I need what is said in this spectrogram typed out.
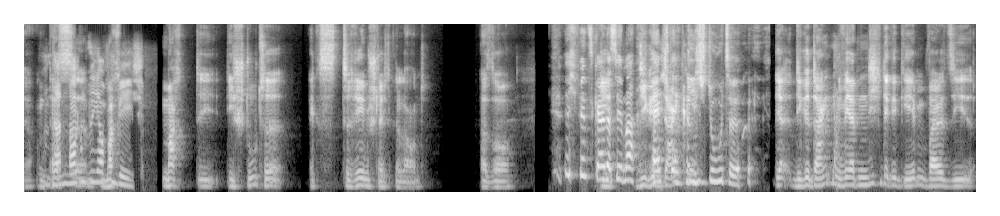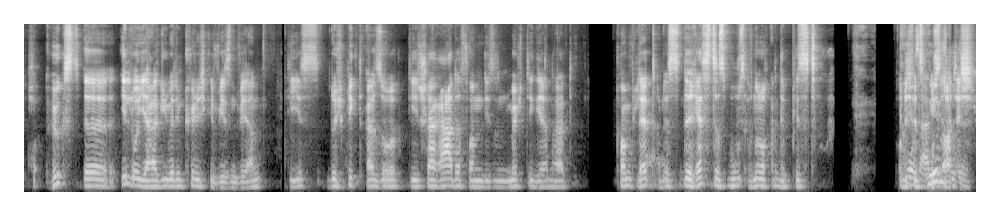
Ja, Und das, dann machen äh, sie sich auf den macht, Weg. macht die, die Stute extrem schlecht gelaunt. Also, Ich find's geil, Die- dass ihr immer die Hashtag Gedanken- die Stute. ja, die Gedanken werden nicht wiedergegeben, weil sie höchst äh, illoyal gegenüber dem König gewesen wären. Die ist, durchblickt also die Scharade von diesen Möchtegern halt komplett Ja. und ist der Rest des Buchs einfach nur noch angepisst. Und ich finde es Großartig.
